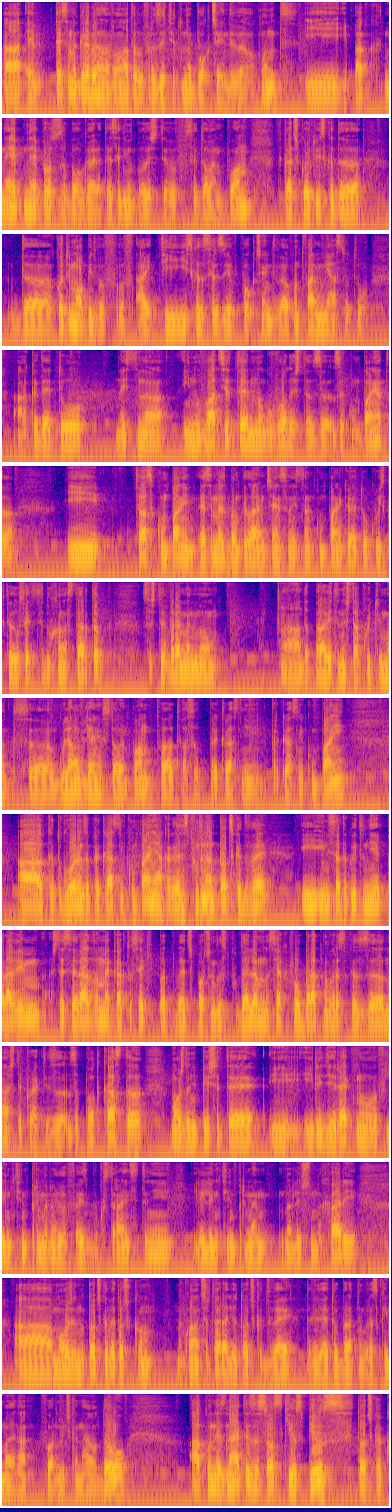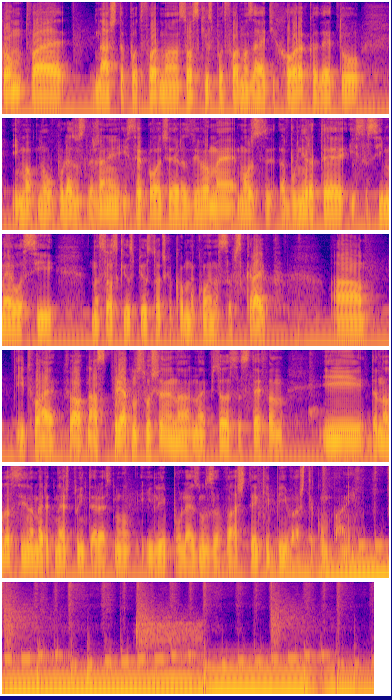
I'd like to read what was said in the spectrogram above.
а, е, те са нагребена на вълната в развитието на блокчейн девелопмент и, и пак не е, не е просто за България, те са едни от водещите в световен план, така че който иска да, да който има опит в, в IT и иска да се развие в блокчейн девелопмент, това е мястото, а, където наистина иновацията е много водеща за, за компанията. И това са компании, SMS Bump и LimeChain са наистина компании, където ако искате да усетите духа на стартъп, същевременно а, да правите неща, които имат а, голямо влияние в световен план, това, това са прекрасни, прекрасни компании. А, като говорим за прекрасни компании, няма как да не спомена точка 2 и, и нещата, които ние правим, ще се радваме, както всеки път вече почнах да споделям, на всякаква обратна връзка за нашите проекти, за, за подкаста. Може да ни пишете и, или директно в LinkedIn, примерно и в Facebook страниците ни, или LinkedIn при мен на лично на Хари. А, може на .2.com наклона черта радио.2 да ни дадете обратна връзка, има една формичка най-отдолу. Ако не знаете за softskillspills.com, това е нашата платформа, SoftSkills платформа за IT хора, където има много полезно съдържание и все повече я развиваме. Може да се абонирате и с имейла си на softskillspills.com на subscribe. А, и това е. Това е от нас. Приятно слушане на, на епизода с Стефан и дано да си намерите нещо интересно или полезно за вашите екипи и вашите компании.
